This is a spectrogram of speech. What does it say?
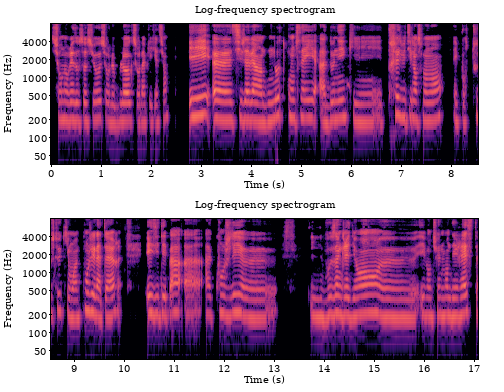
sur nos réseaux sociaux, sur le blog, sur l'application. Et si j'avais un autre conseil à donner qui est très utile en ce moment, et pour tous ceux qui ont un congélateur, n'hésitez pas à, congeler vos ingrédients, éventuellement des restes,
